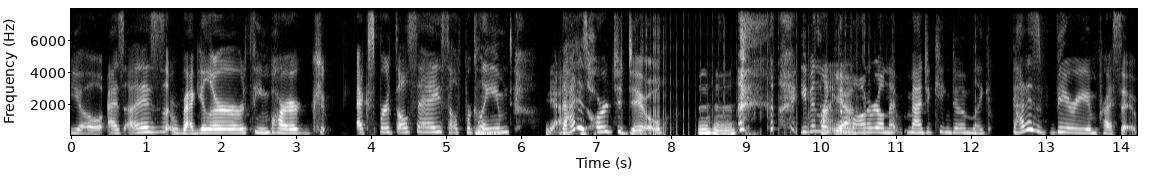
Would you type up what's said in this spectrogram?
Yo, as as regular theme park experts, I'll say, mm-hmm. self-proclaimed, yeah, that is hard to do. Mm-hmm. Even like the yeah. monorail Magic Kingdom, like that is very impressive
